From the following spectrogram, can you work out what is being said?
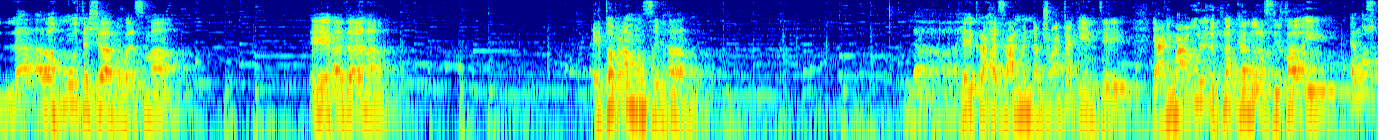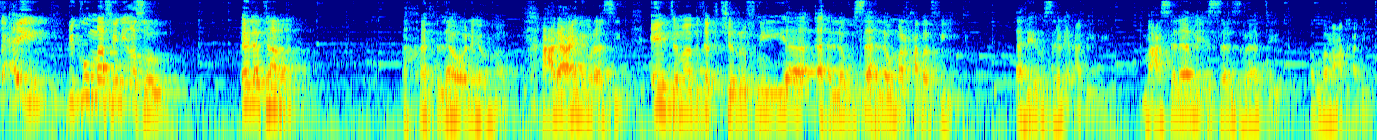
لا مو تشابه أسماء. إيه هذا أنا؟ إيه طبعا منصب هام. هيك رح أزعل منك. شو عم تحكي أنت؟ يعني معقول أتنكر لأصدقائي؟ إيه مستحيل. بيكون ما فيني أصل. إيه لك لا ولا يهمك. على عيني وراسي. إمتى ما بدك تشرفني يا أهلا وسهلا ومرحبا فيك. أهلا وسهلا حبيبي. مع السلامة أستاذ راتب. الله معك حبيبي.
